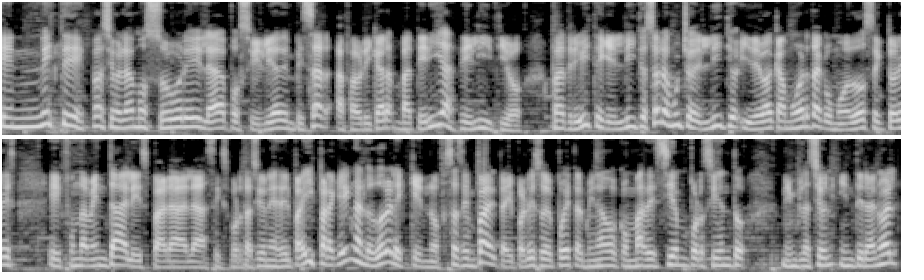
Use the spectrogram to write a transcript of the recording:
En este espacio hablamos sobre la posibilidad de empezar a fabricar baterías de litio. Patri, viste que el litio, se habla mucho del litio y de vaca muerta como dos sectores eh, fundamentales para las exportaciones del país, para que vengan los dólares que nos hacen falta y por eso después terminamos con más de 100% de inflación interanual.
